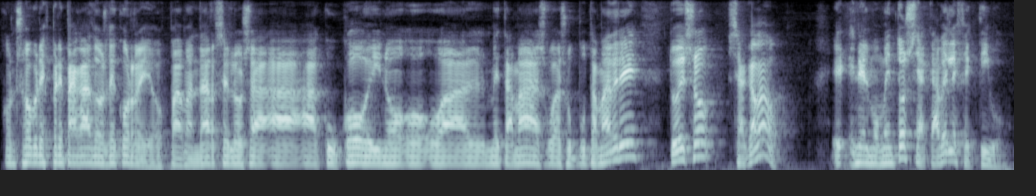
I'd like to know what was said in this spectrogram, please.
con sobres prepagados de correo para mandárselos a, a, KuCoin o, al Metamask o a su puta madre, todo eso se ha acabado. E, en el momento se acaba el efectivo.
